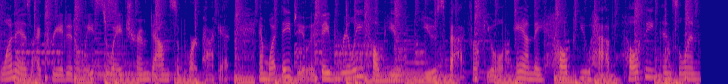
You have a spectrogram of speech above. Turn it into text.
One is I created a waste away trim down support packet. And what they do is they really help you use fat for fuel and they help you have healthy insulin,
